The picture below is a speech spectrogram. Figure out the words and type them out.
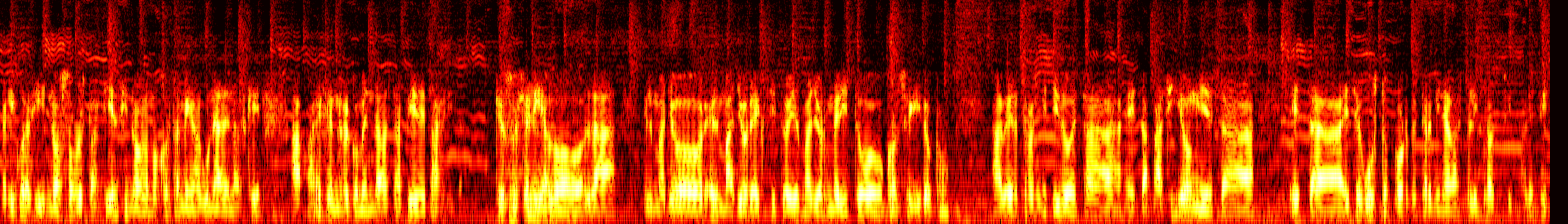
películas y no solo estas 100, sino a lo mejor también alguna de las que aparecen recomendadas a pie de página. Que eso sería lo, la, el, mayor, el mayor éxito y el mayor mérito conseguido con haber transmitido esa, esa pasión y esa, esa, ese gusto por determinadas películas musicales.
